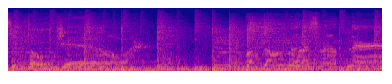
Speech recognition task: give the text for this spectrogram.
si toužil. Po tomhle snad ne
